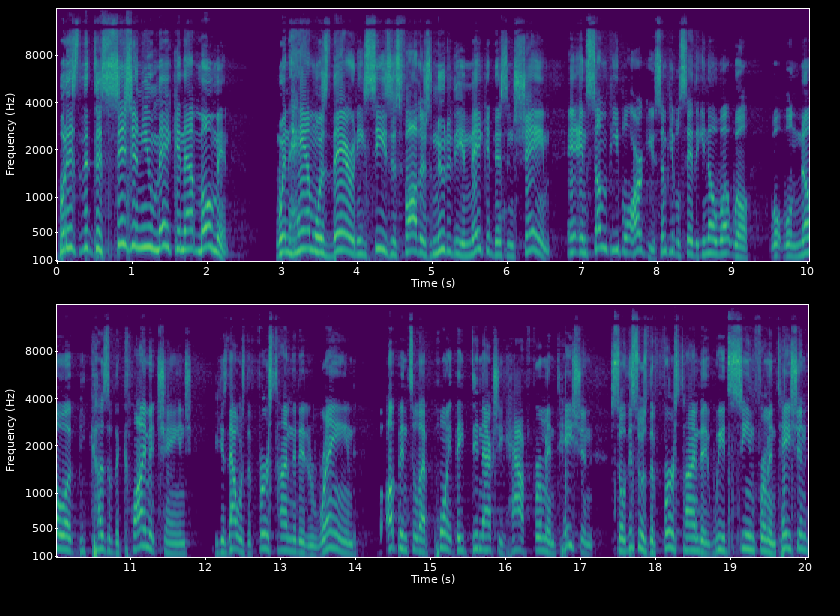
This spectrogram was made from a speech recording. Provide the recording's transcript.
But it's the decision you make in that moment. When Ham was there and he sees his father's nudity and nakedness and shame. And, and some people argue, some people say that, you know what, well, well, well, Noah, because of the climate change, because that was the first time that it had rained, up until that point, they didn't actually have fermentation. So this was the first time that we had seen fermentation.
